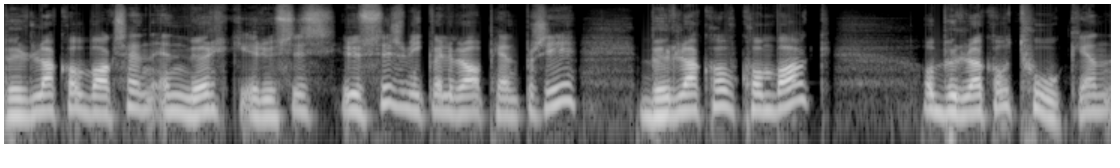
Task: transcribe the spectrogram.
Burlakov bak seg, en, en mørk russisk russer som gikk veldig bra, pent på ski. Burlakov kom bak, Og Burlakov tok igjen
